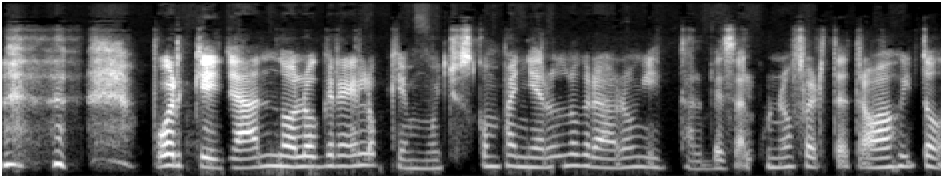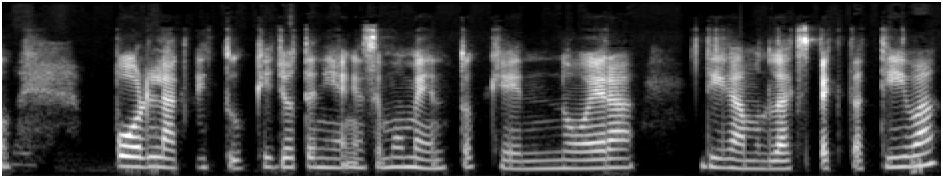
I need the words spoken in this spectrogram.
porque ya no logré lo que muchos compañeros lograron y tal vez alguna oferta de trabajo y todo, por la actitud que yo tenía en ese momento, que no era, digamos, la expectativa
